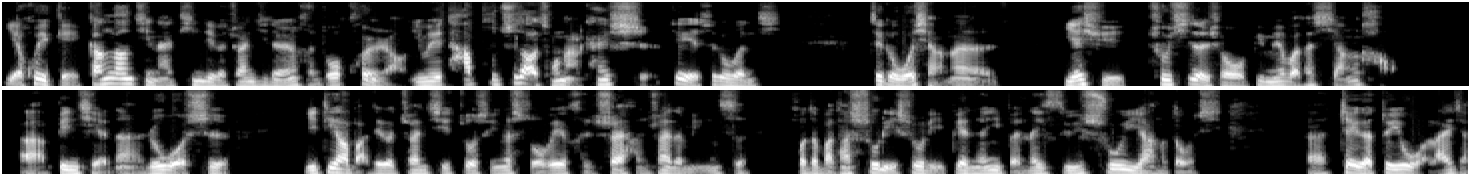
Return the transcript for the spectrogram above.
也会给刚刚进来听这个专辑的人很多困扰，因为他不知道从哪开始，这也是个问题。这个我想呢，也许初期的时候我并没有把它想好啊，并且呢，如果是一定要把这个专辑做成一个所谓很帅很帅的名字，或者把它梳理梳理变成一本类似于书一样的东西。呃，这个对于我来讲，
